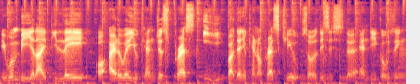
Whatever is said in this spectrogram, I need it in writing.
It won't be like delay or either way you can just press E but then you cannot press Q. So this is the Anti-Ghosting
